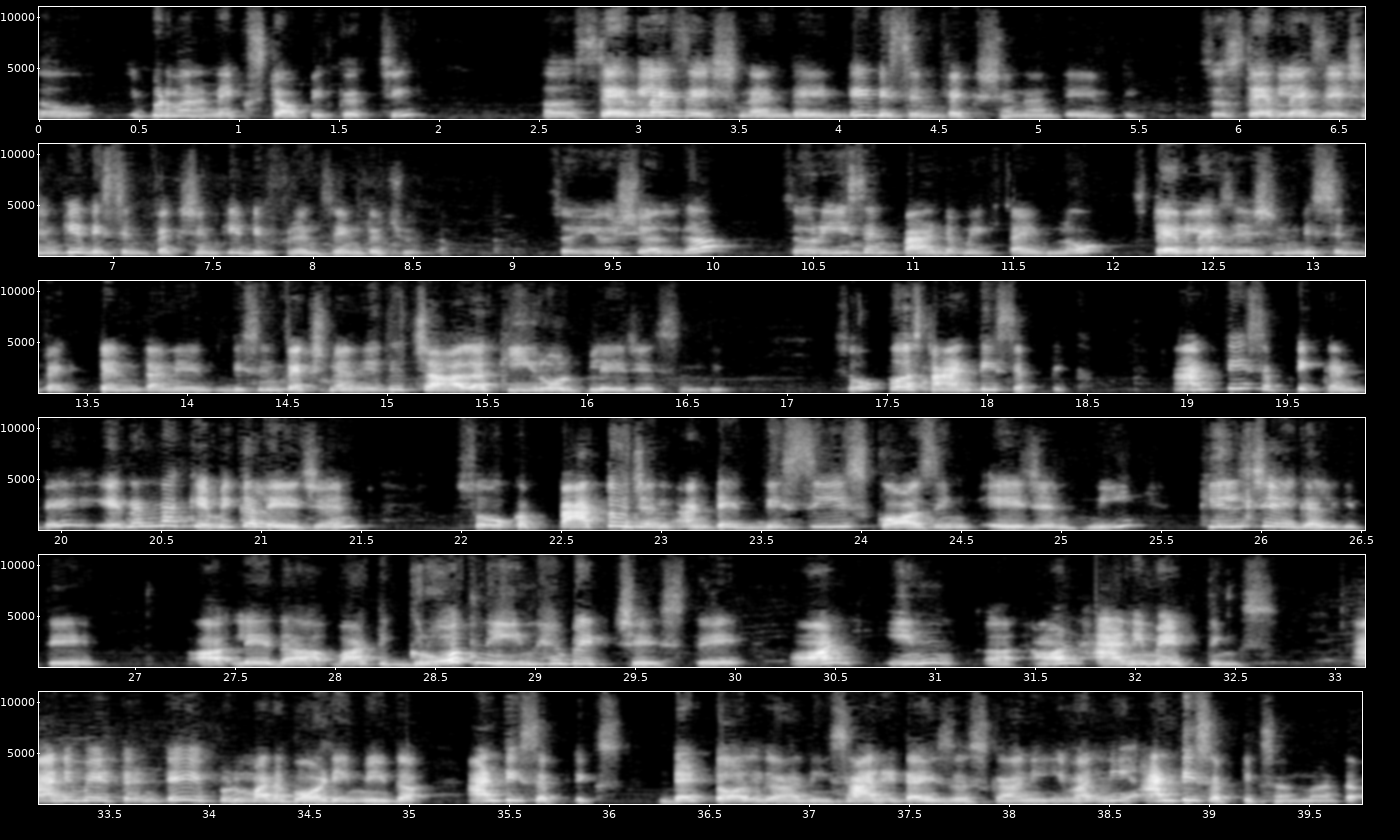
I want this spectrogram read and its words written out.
So ఇప్పుడు మన next topic వచ్చి స్టెరిలైజేషన్ అంటే ఏంటి? డిస్ఇన్ఫెక్షన్ అంటే ఏంటి? సో స్టెరిలైజేషన్కి డిస్ఇన్ఫెక్షన్కి డిఫరెన్స్ ఏంటో చూద్దాం. సో యూజువల్గా సో రీసెంట్ పాండమిక్ టైంలో స్టెరిలైజేషన్ డిస్ఇన్ఫెక్టెంట్ అనే డిస్ఇన్ఫెక్షన్ అనేది చాలా కీ రోల్ ప్లే చేసింది. సో ఫస్ట్ యాంటీసెప్టిక్ యాంటీసెప్టిక్ అంటే ఏదన్నా కెమికల్ ఏజెంట్ సో ఒక ప్యాథోజన్ అంటే డిసీజ్ కాజింగ్ ఏజెంట్ని కిల్ చేయగలిగితే లేదా వాటి గ్రోత్ని ఇన్హిబిట్ చేస్తే on in on animate things animate అంటే ఇప్పుడు మన బాడీ మీద యాంటీసెప్టిక్స్ డెటాల్ కానీ శానిటైజర్స్ కానీ ఇవన్నీ యాంటీసెప్టిక్స్ అనమాట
